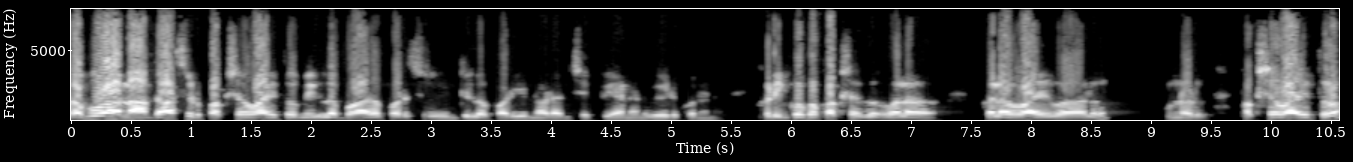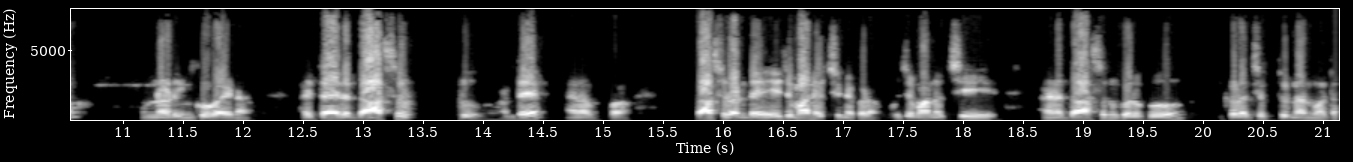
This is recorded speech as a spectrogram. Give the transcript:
ప్రభువా నా దాసుడు పక్షవాయుతో మిగిలిన బాధపడుచు ఇంటిలో పడి ఉన్నాడు అని చెప్పి ఆయనను వేడుకొనను. ఇక్కడ ఇంకొక పక్ష వాళ్ళ కల వాయువాడు ఉన్నాడు. పక్షవాయుతో ఉన్నాడు ఇంకొక ఆయన. అయితే ఆయన దాసుడు అంటే ఆయన దాసుడు అంటే యజమాని వచ్చిండు అక్కడ యజమాని వచ్చి ఆయన దాసుని కొరకు ఇక్కడ చెప్తున్నా అనమాట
